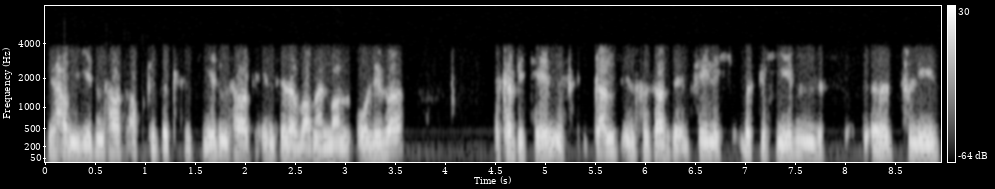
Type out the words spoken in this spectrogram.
wir haben jeden Tag abgewechselt. Jeden Tag, entweder war mein Mann Oliver der Kapitän ist ganz interessant, da empfehle ich wirklich jedem, das äh, zu lesen,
